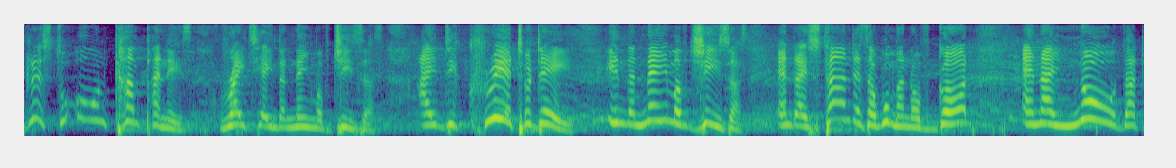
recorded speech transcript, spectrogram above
grace to own companies right here in the name of Jesus. I decree today in the name of Jesus. And I stand as a woman of God and I know that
